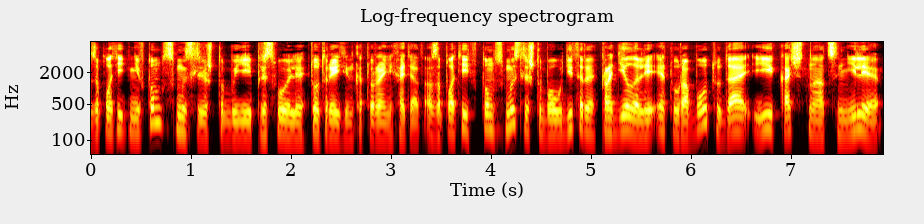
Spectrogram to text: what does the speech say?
заплатить не в том смысле, чтобы ей присвоили тот рейтинг, который они хотят, а заплатить в том смысле, чтобы аудиторы проделали эту работу, да, и качественно оценили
